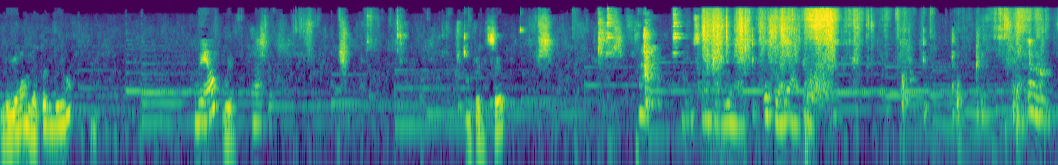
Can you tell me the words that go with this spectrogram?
Bouillon, il n'y a pas de bouillon? Bouillon? Oui. 不想嗯。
